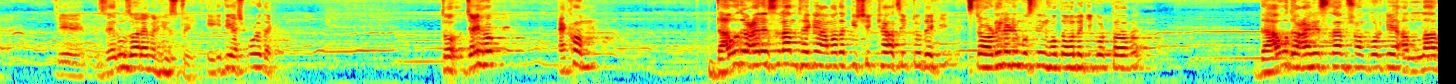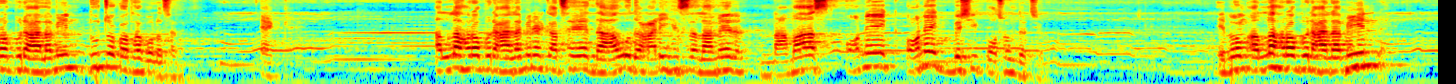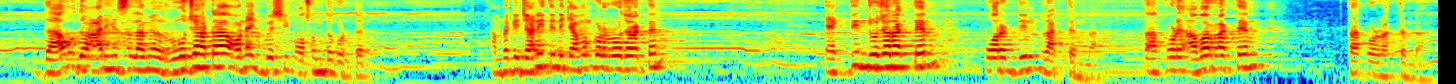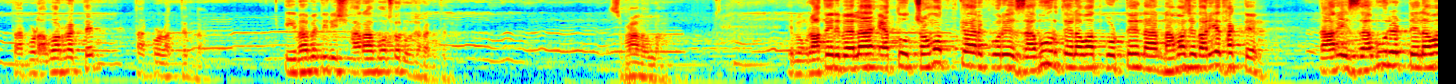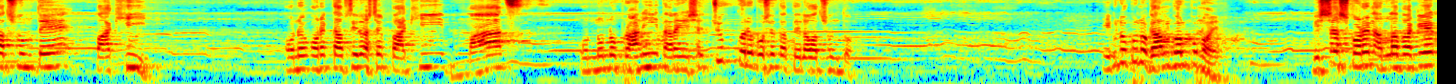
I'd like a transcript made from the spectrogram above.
যে জেরুজালেমের হিস্ট্রি এই ইতিহাস পড়ে দেখেন। তো যাই হোক, এখন দাউদ আলাইসালাম থেকে আমাদের কি শিক্ষা আছে একটু দেখি। অর্ডিনারি মুসলিম হতে হলে কি করতে হবে? দাউদ আলী ইসলাম সম্পর্কে আল্লাহ রব্বুল আলমিন দুটো কথা বলেছেন। এক। আল্লাহ রব্বুল আলমিনের কাছে দাউদ আলী ইসলামের নামাজ অনেক অনেক বেশি পছন্দের ছিল। এবং আল্লাহ রব্বুল আলমিন দাউদ আলী ইসলামের রোজাটা অনেক বেশি পছন্দ করতেন। আমরা কি জানি তিনি কেমন করে রোজা রাখতেন? একদিন রোজা রাখতেন, পরের দিন রাখতেন না। তারপরে আবার রাখতেন, তারপর রাখতেন না। তারপর আবার রাখতেন, তারপর রাখতেন না। এইভাবে তিনি সারা বছর রোজা রাখতেন। এবং রাতের বেলা এত চমৎকার করে জাবুর তেলাওয়াত করতেন আর নামাজে দাঁড়িয়ে থাকতেন, তার এই জাবুরের তেলাওয়াত শুনতে পাখি অনেক অনেক তাফসির আসছে, পাখি, মাছ অন্য অন্য প্রাণী, তারা এসে চুপ করে বসে তার তেলাওয়াত শুনতো। এগুলো কোনো গাল গল্প নয়। বিশ্বাস করেন আল্লাহ পাকের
